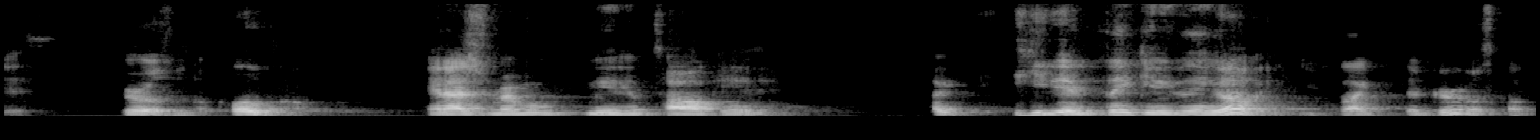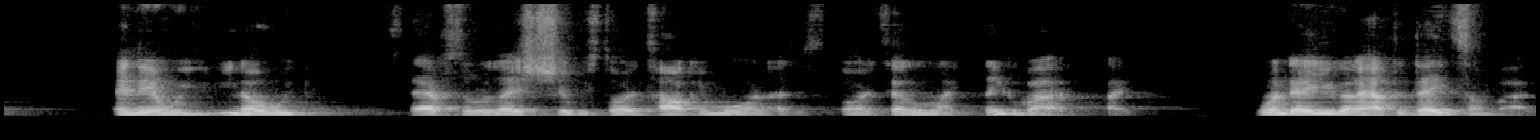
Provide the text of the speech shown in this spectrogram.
just girls with no clothes on." And I just remember me and him talking, and like, he didn't think anything of it. Like, "The girls, coach." And then we, you know, we established a relationship. We started talking more, and I just started telling him, like, think about it. Like, one day you're gonna have to date somebody,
